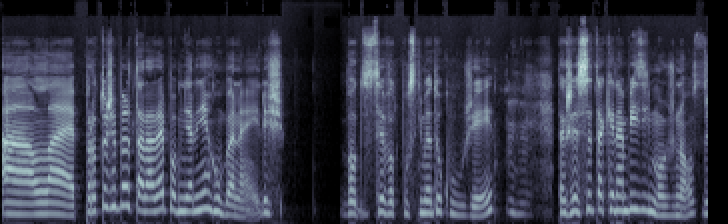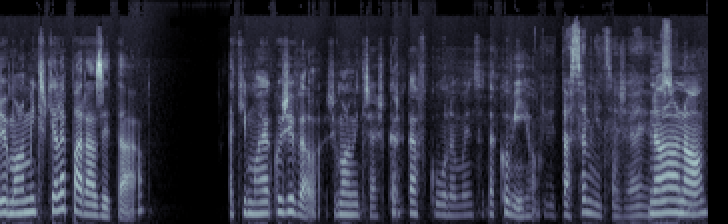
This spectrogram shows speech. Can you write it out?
Ale protože byl Tarare poměrně hubený, když od, si odpustíme tu kůži, mm-hmm. takže se taky nabízí možnost, že mohl mít v těle parazita a tím ho jako živil, že mohl mít třeba škrkavku nebo něco takového. Ta semnice, že? No, no, no.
